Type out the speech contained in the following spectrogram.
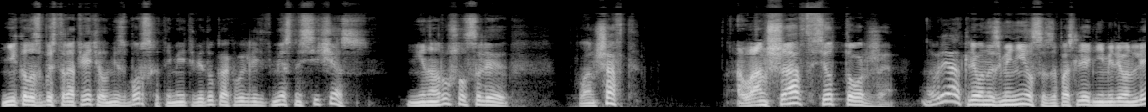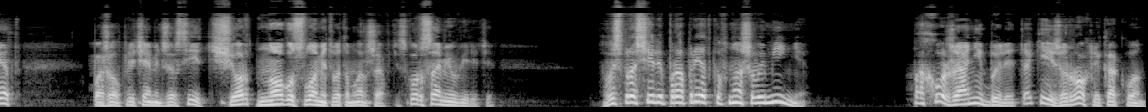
Николас быстро ответил, мисс Борсхед имеет в виду, как выглядит местность сейчас. Не нарушился ли ландшафт? Ландшафт все тот же. Вряд ли он изменился за последний миллион лет, — пожал плечами Джерси. Черт ногу сломит в этом ландшафте. Скоро сами увидите. Вы спросили про предков нашего Минни. Похоже, они были такие же рохли, как он.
